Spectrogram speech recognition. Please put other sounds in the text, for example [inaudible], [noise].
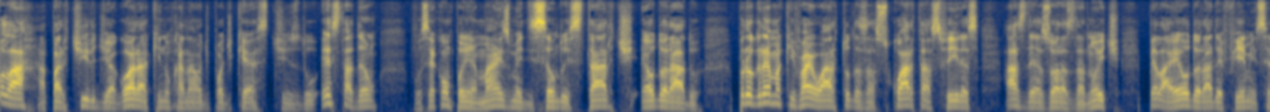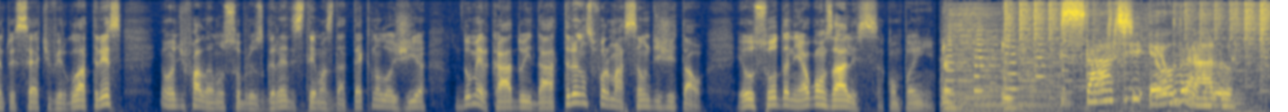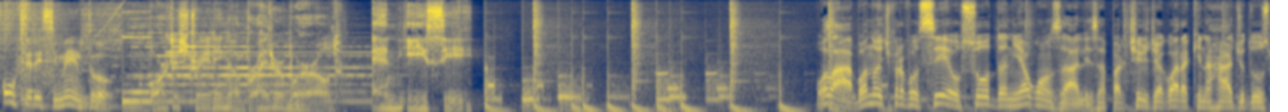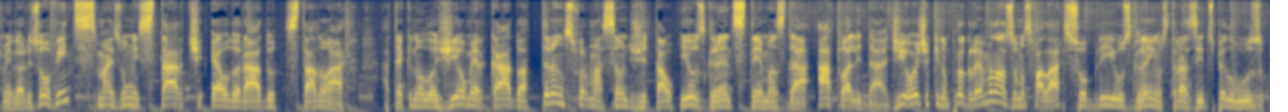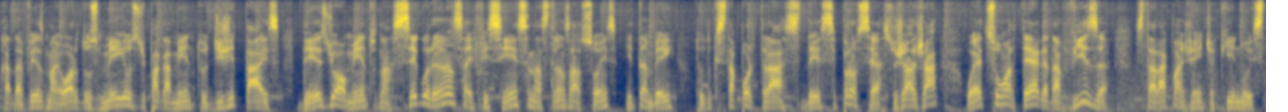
Olá, a partir de agora aqui no canal de podcasts do Estadão, você acompanha mais uma edição do Start Eldorado, programa que vai ao ar todas as quartas-feiras às 10 horas da noite pela Eldorado FM 107,3, onde falamos sobre os grandes temas da tecnologia, do mercado e da transformação digital. Eu sou Daniel Gonzalez, acompanhe. Start Eldorado. Oferecimento Orchestrating a Brighter World. NEC. Olá, boa noite para você. Eu sou Daniel Gonzalez. A partir de agora aqui na Rádio dos Melhores Ouvintes, mais um Start Eldorado está no ar. A tecnologia, o mercado, a transformação digital e os grandes temas da atualidade. E hoje aqui no programa nós vamos falar sobre os ganhos trazidos pelo uso cada vez maior dos meios de pagamento digitais, desde o aumento na segurança, a eficiência nas transações e também tudo que está por trás desse processo. Já já, o Edson Ortega da Visa estará com a gente aqui no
